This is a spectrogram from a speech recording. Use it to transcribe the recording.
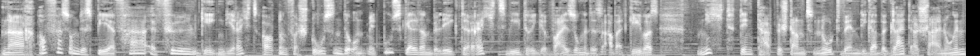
Nach Auffassung des BfH erfüllen gegen die Rechtsordnung verstoßende und mit Bußgeldern belegte rechtswidrige Weisungen des Arbeitgebers nicht den Tatbestand notwendiger Begleiterscheinungen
